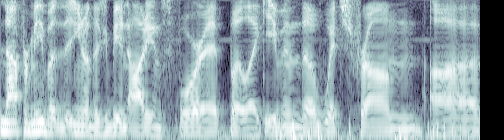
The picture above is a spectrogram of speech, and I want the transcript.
not for me, but you know, there's gonna be an audience for it. But like even the witch from uh,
